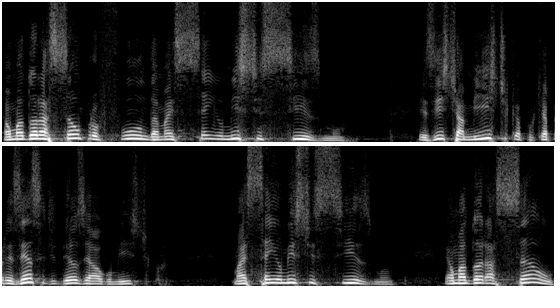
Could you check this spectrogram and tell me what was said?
É uma adoração profunda, mas sem o misticismo. Existe a mística, porque a presença de Deus é algo místico, mas sem o misticismo. É uma adoração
